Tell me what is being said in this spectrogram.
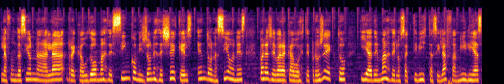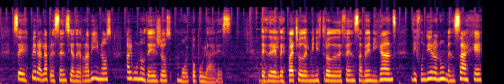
La Fundación Naalá recaudó más de 5 millones de shekels en donaciones para llevar a cabo este proyecto y además de los activistas y las familias, se espera la presencia de rabinos, algunos de ellos muy populares. Desde el despacho del ministro de Defensa Benny Gantz difundieron un mensaje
